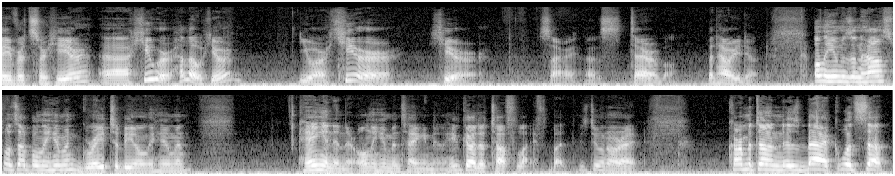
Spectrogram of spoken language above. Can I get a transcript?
Favorites are here. Uh, Hewer, hello, Hewer. You are here, here. Sorry, that was terrible. But how are you doing? Only humans in the house. What's up, only human? Great to be only human hanging in there. Only humans hanging in there. He's got a tough life, but he's doing all right. Karmaton is back. What's up?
